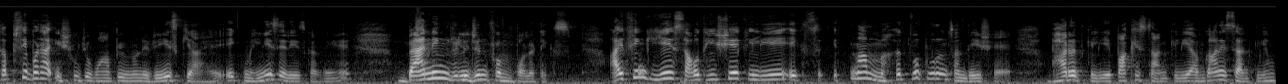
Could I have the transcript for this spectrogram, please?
सबसे बड़ा इशू जो वहाँ पर उन्होंने रेज किया है, एक महीने से रेज कर रहे हैं banning religion from politics I think ये साउथ एशिया के लिए एक इतना महत्वपूर्ण संदेश है भारत के लिए, पाकिस्तान के लिए, अफ़गानिस्तान के लिए, हम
